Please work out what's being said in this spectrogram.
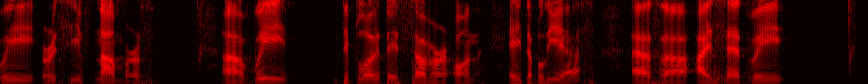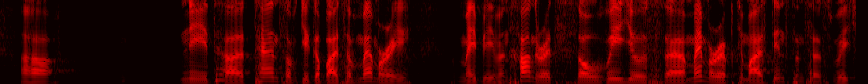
we receive numbers. Uh, we deploy this server on AWS. As uh, I said, we uh, need uh, tens of gigabytes of memory, maybe even hundreds. So we use uh, memory optimized instances which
